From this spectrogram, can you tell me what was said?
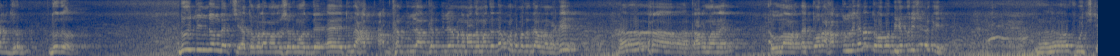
একজন, দুজন। দুই, তিনজন দেখছি এতগুলা মানুষের মধ্যে। এই, তুমি হাত আধখান তুললে আধখান তুললে মানে মাঝে মাঝে দাও, মাঝে মাঝে দাও না নাকি? তার মানে আল্লাহ তোরা হাত তুললি কেন? তোরা বা বিয়ে করিস নাকি? মানে পুচকে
